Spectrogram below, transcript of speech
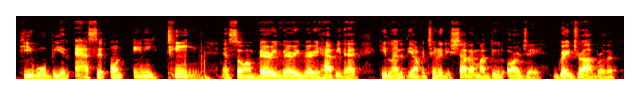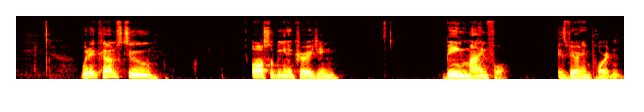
He will be an asset on any team. And so I'm very, very, very happy that he landed the opportunity. Shout out my dude RJ. Great job, brother. When it comes to also being encouraging, being mindful is very important.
